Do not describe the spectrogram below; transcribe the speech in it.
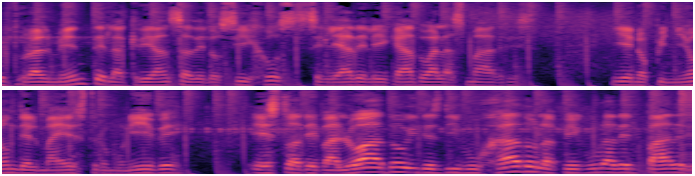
Culturalmente, la crianza de los hijos se le ha delegado a las madres, y en opinión del maestro Munive, esto ha devaluado y desdibujado la figura del padre.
